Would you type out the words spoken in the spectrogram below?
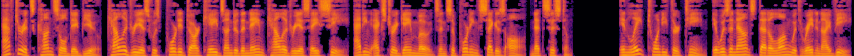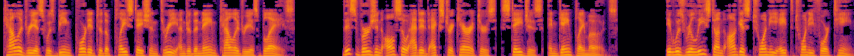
After its console debut, Caladrius was ported to arcades under the name Caladrius AC, adding extra game modes and supporting Sega's All. Net system. In late 2013, it was announced that along with Raiden IV, Caladrius was being ported to the PlayStation 3 under the name Caladrius Blaze. This version also added extra characters, stages, and gameplay modes. It was released on August 28, 2014.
